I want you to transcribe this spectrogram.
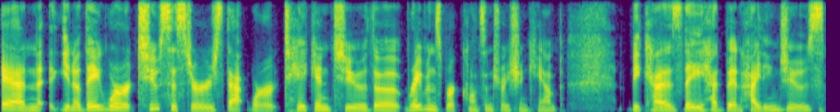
And, you know, they were two sisters that were taken to the Ravensbrück concentration camp because they had been hiding Jews.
